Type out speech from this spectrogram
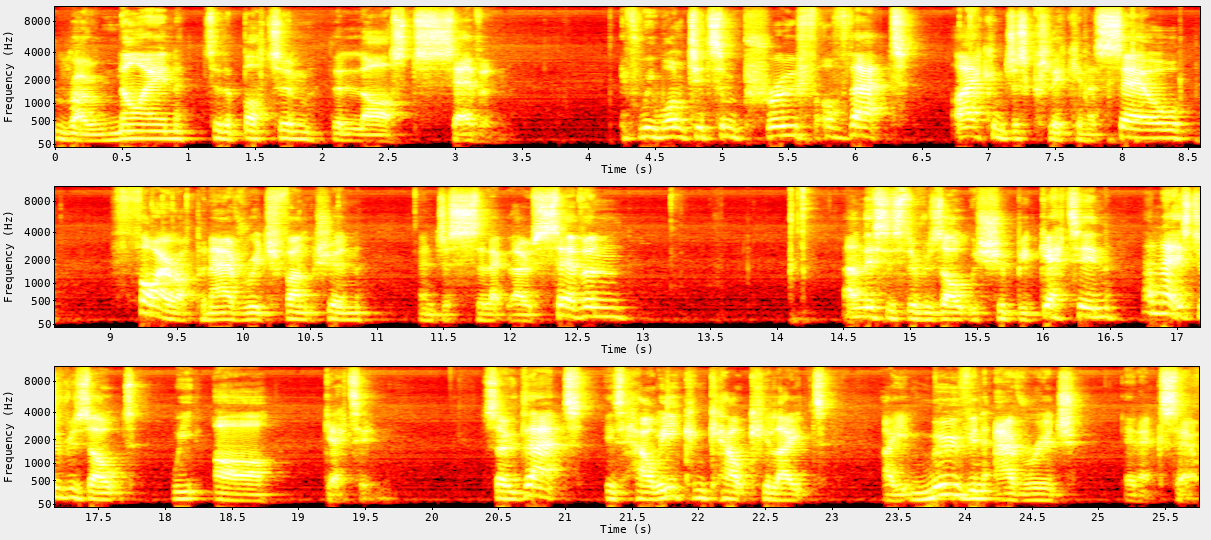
row 9 to the bottom, the last 7. If we wanted some proof of that, I can just click in a cell, fire up an average function, and just select those 7. And this is the result we should be getting, and that is the result we are getting. So that is how we can calculate a moving average in Excel.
